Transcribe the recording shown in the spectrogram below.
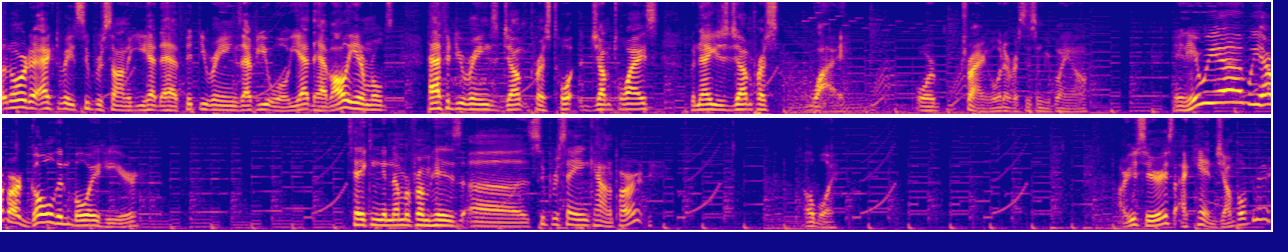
in order to activate Supersonic, you had to have 50 rings. After you, well, you had to have all the emeralds, have 50 rings, jump, press, tw jump twice. But now you just jump, press Y, or triangle, whatever system you're playing on. And here we have, we have our golden boy here, taking a number from his uh, Super Saiyan counterpart. Oh boy. Are you serious? I can't jump over there?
